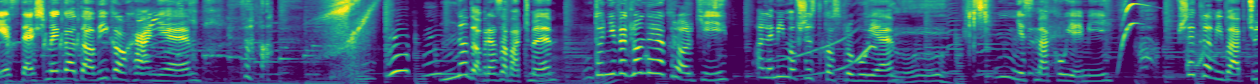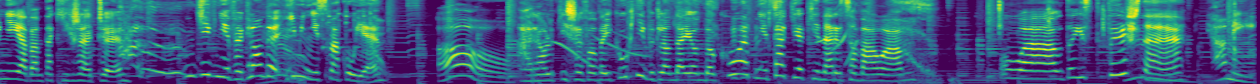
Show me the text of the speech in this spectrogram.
Jesteśmy gotowi, kochanie. No dobra, zobaczmy. To nie wygląda jak rolki, ale mimo wszystko spróbuję. Nie smakuje mi. Przykro mi, babciu, nie jadam takich rzeczy. Dziwnie wygląda i mi nie smakuje. Oh. A rolki szefowej kuchni wyglądają dokładnie tak, jak je narysowałam. Wow, to jest pyszne. Yummy.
